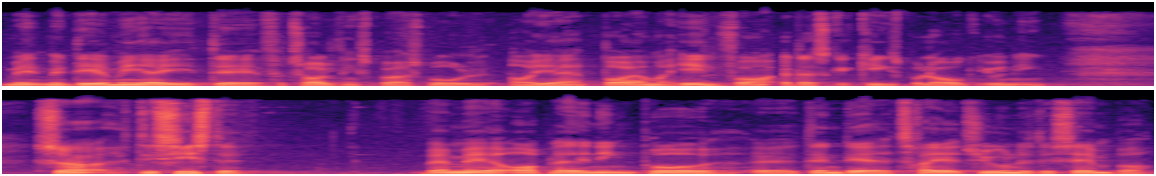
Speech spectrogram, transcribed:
Men, men det er mere et øh, fortolkningsspørgsmål, og jeg bøjer mig helt for, at der skal kigges på lovgivningen. Så det sidste. Hvad med opladningen på øh, den der 23. december,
